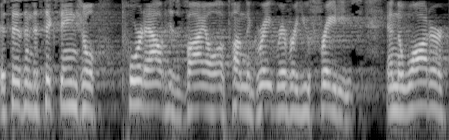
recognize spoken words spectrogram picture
It says, And the sixth angel poured out his vial upon the great river Euphrates, and the water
